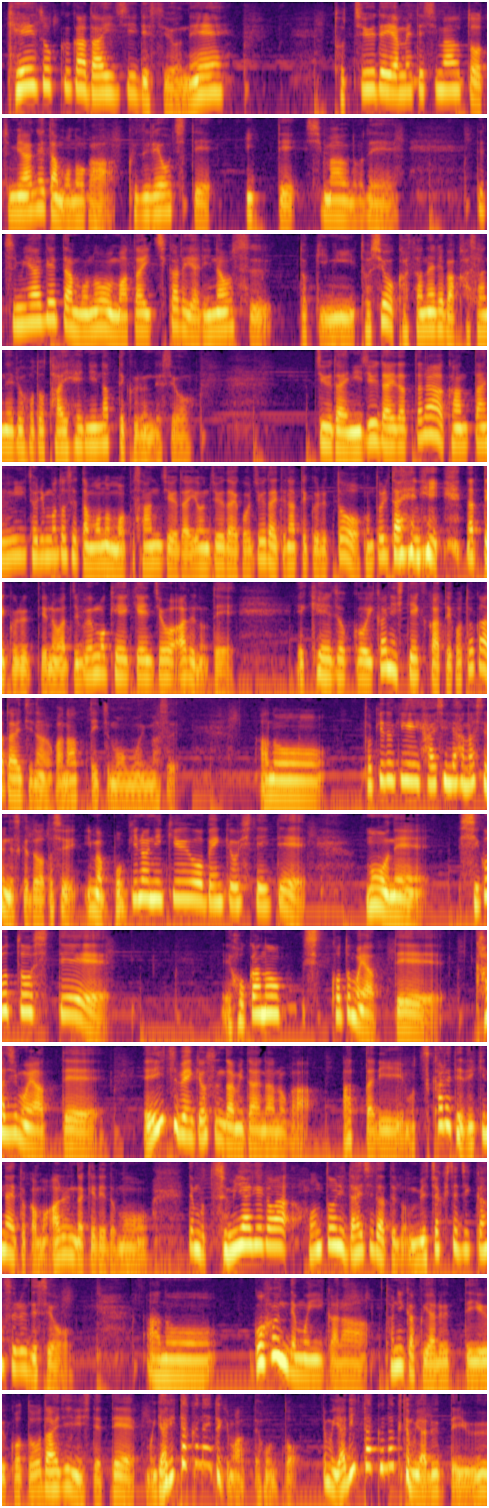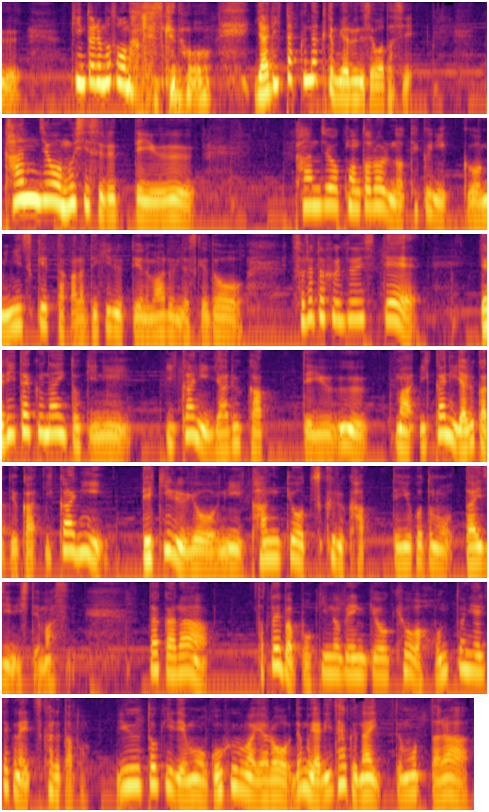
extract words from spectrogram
継続が大事ですよね。途中でやめてしまうと積み上げたものが崩れ落ちていってしまうのでで積み上げたものをまた一からやり直す時に年を重ねれば重ねるほど大変になってくるんですよ。10代20代だったら簡単に取り戻せたものも30代40代50代ってなってくると本当に大変になってくるっていうのは自分も経験上あるのでえ継続をいかにしていくかということが大事なのかなっていつも思います。あの時々配信で話してるんですけど私今簿記の2級を勉強していてもうね仕事して他のこともやって家事もやってえいつ勉強するんだみたいなのがあったりもう疲れてできないとかもあるんだけれどもでも積み上げが本当に大事だっていうのをめちゃくちゃ実感するんですよ。あの5分でもいいからとにかくやるっていうことを大事にしててもうやりたくない時もあって本当でもやりたくなくてもやるっていう筋トレもそうなんですけどやりたくなくてもやるんですよ私感情を無視するっていう感情コントロールのテクニックを身につけたからできるっていうのもあるんですけどそれと付随してやりたくない時にいかにやるかっていうまあいかにやるかというかいかにできるように環境を作るかっていうことも大事にしてます。だから例えば簿記の勉強今日は本当にやりたくない疲れたという時でも5分はやろうでもやりたくないって思ったら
